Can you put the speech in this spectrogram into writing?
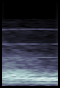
Amen.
